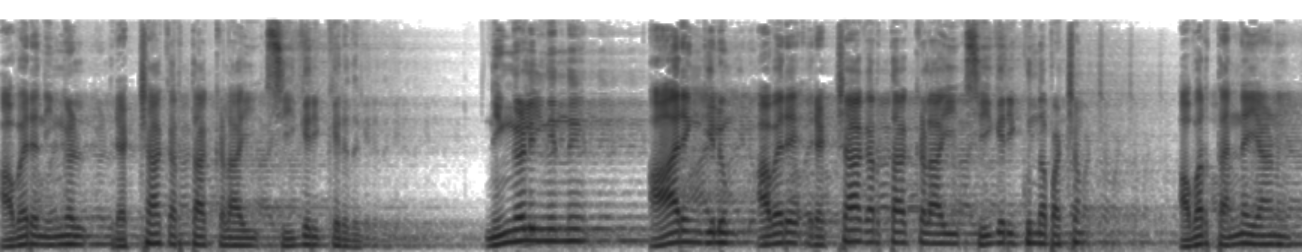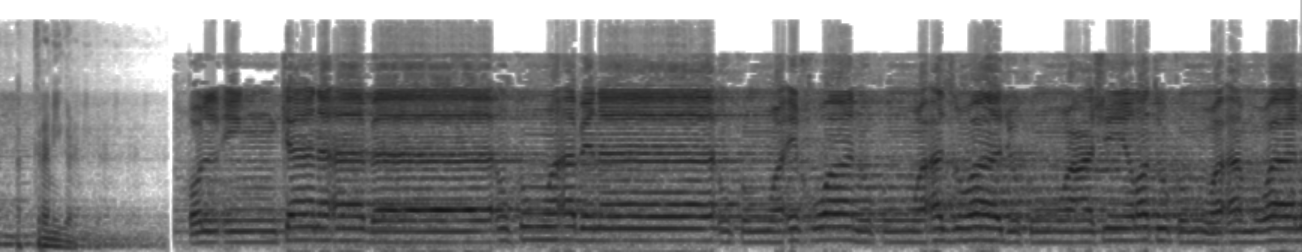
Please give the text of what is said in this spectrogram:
അവരെ നിങ്ങൾ രക്ഷാകർത്താക്കളായി സ്വീകരിക്കരുത് നിങ്ങളിൽ നിന്ന് ആരെങ്കിലും അവരെ രക്ഷാകർത്താക്കളായി സ്വീകരിക്കുന്ന പക്ഷം അവർ തന്നെയാണ് അക്രമികൾ قل إن كان آباؤكم وأبناؤكم وإخوانكم وأزواجكم وعشيرتكم وأموال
